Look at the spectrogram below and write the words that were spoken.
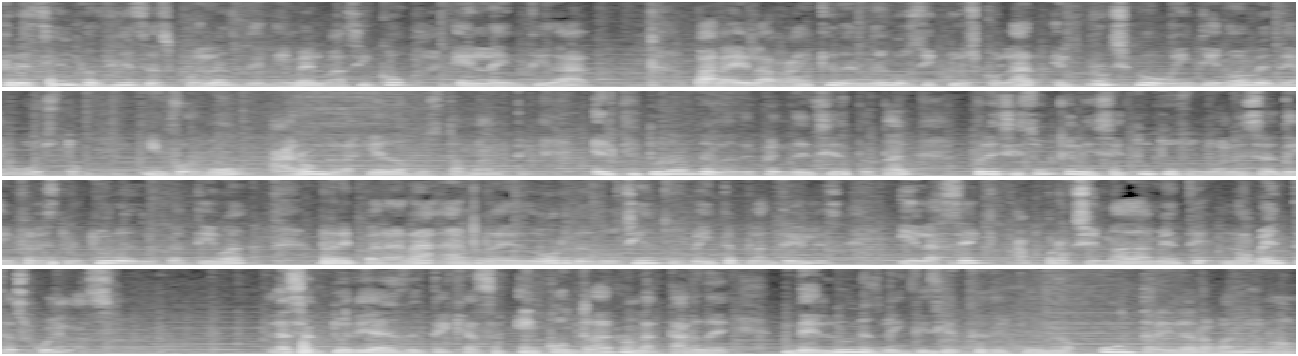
310 escuelas de nivel básico en la entidad, para el arranque del nuevo ciclo escolar el próximo 29 de agosto, informó Aaron Grajeda Bustamante. El titular de la dependencia estatal precisó que el Instituto Sonorense de Infraestructura Educativa reparará alrededor de 220 planteles y la SEC aproximadamente 90 escuelas. Las autoridades de Texas encontraron la tarde del lunes 27 de junio un tráiler abandonado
